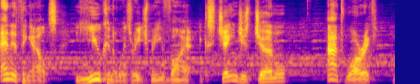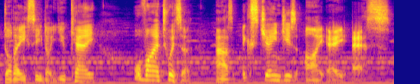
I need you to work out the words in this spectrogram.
anything else, you can always reach me via exchangesjournal at warwick.ac.uk or via Twitter as Exchanges IAS.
